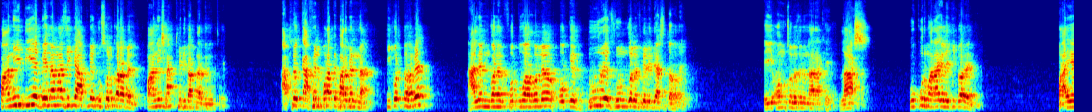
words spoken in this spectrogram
পানি দিয়ে বেনামাজিকে আপনি গোসল করাবেন, পানি সাক্ষী দিবে আপনার বিরুদ্ধে। আপনি কাফেন পড়াতে পারবেন না। কি করতে হবে? আলেমগণের ফতুয়া হলেও ওকে দূরে জঙ্গলে ফেলে দিয়ে আসতে হবে। এই অঞ্চলে যেন না রাখে, লাশ। কুকুর মারা গেলে কি করেন? পায়ে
